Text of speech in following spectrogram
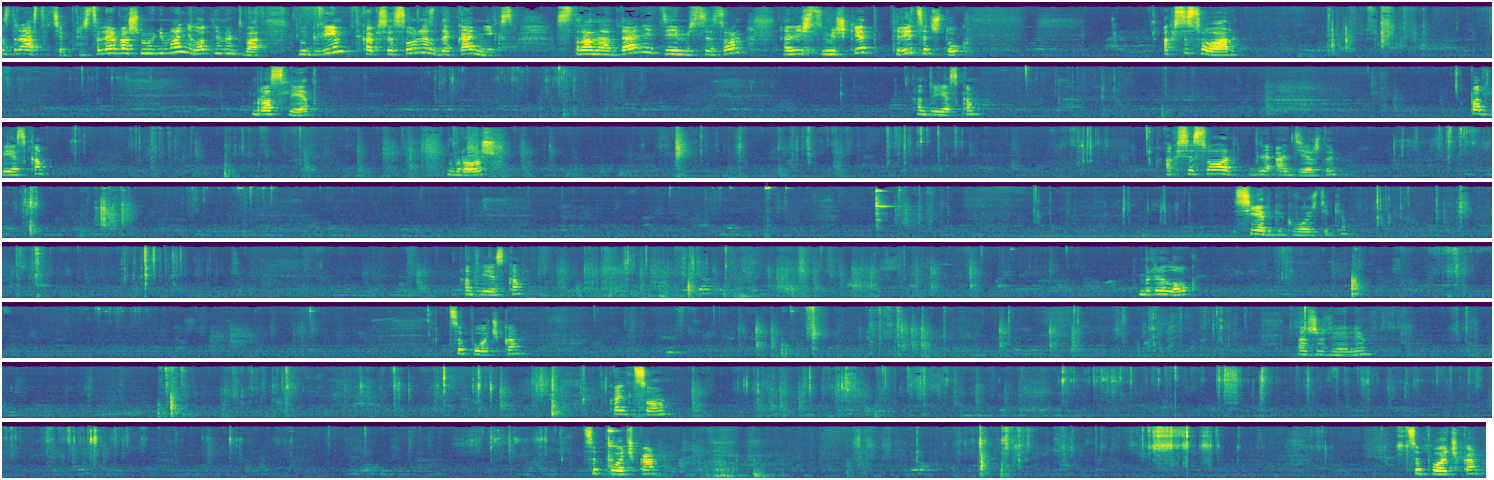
Здравствуйте! Представляю вашему вниманию лот номер два. Грим как аксессуары с ДК Микс. Страна Дания, демисезон, личный мешкет 30 штук. Аксессуар. Браслет. Подвеска. Подвеска, брошь, аксессуар для одежды, серьги-гвоздики. Подвеска. Брелок. Цепочка. Ожерелье. Кольцо. Цепочка. Цепочка.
